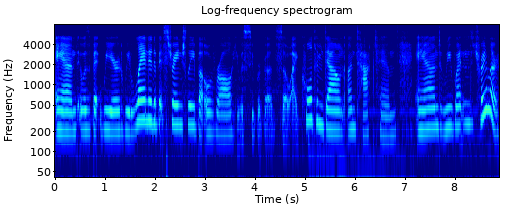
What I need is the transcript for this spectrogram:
and it was a bit weird. We landed a bit strangely, but overall he was super good. So I cooled him down, untacked him, and we went in the trailer.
